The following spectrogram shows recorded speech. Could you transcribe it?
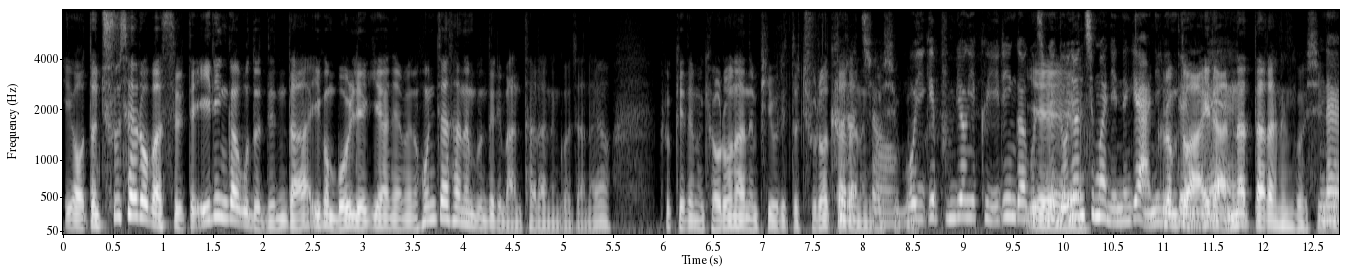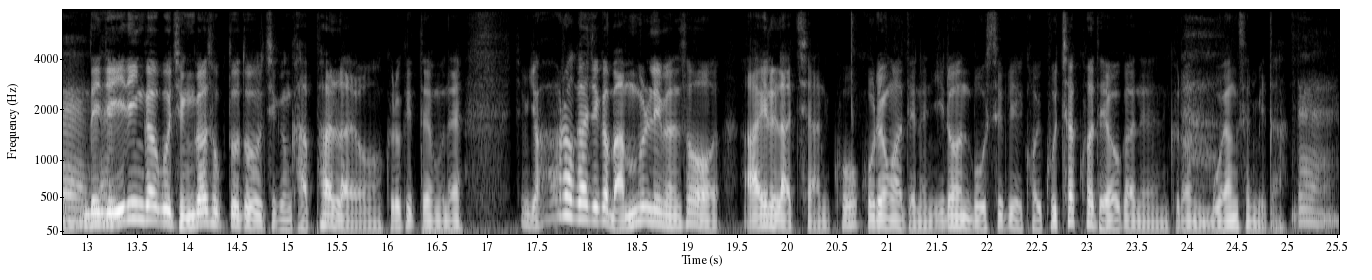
이 어떤 추세로 봤을 때 1인 가구도 는다. 이건 뭘 얘기하냐면 혼자 사는 분들이 많다라는 거잖아요. 그렇게 되면 결혼하는 비율이 또 줄었다라는 그렇죠. 것이고. 뭐 이게 분명히 그 1인 가구 중에 예. 노년층만 있는 게 아니기 그럼 때문에. 또 아이를 안 낳았다라는 것이고. 네. 근데 이제 네. 1인 가구 증가 속도도 지금 가팔라요. 그렇기 때문에 지금 여러 가지가 맞물리면서 아이를 낳지 않고 고령화되는 이런 모습이 거의 고착화되어가는 그런 아, 모양새입니다. 네.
